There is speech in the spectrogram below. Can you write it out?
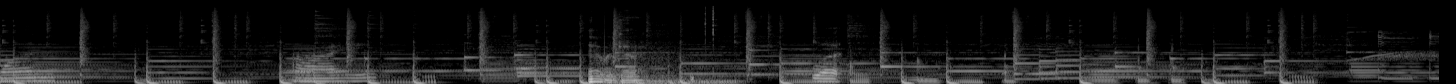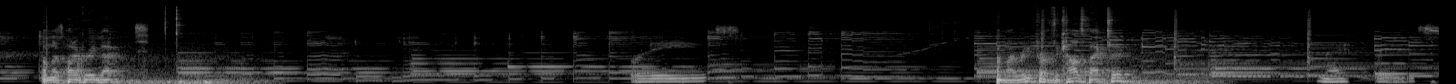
One eye. There we go. What? My pot agree back. Cards back too. Knife raise.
